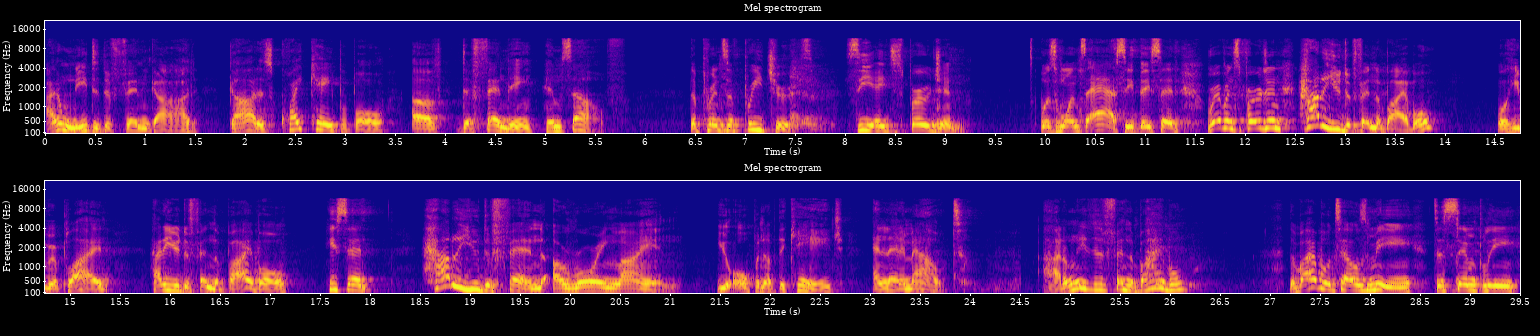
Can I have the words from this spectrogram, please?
I don't need to defend God. God is quite capable of defending himself. The Prince of Preachers, C.H. Spurgeon, was once asked, they said, Reverend Spurgeon, how do you defend the Bible? Well, he replied, How do you defend the Bible? He said, How do you defend a roaring lion? You open up the cage and let him out. I don't need to defend the Bible. The Bible tells me to simply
